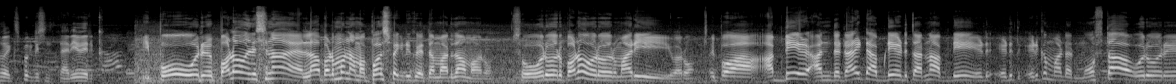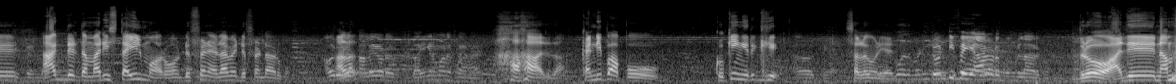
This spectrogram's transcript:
ஸோ எக்ஸ்பெக்டேஷன்ஸ் நிறையவே இருக்குது இப்போது ஒரு படம் வந்துச்சுன்னா எல்லா படமும் நம்ம பர்ஸ்பெக்டிவ் ஏற்ற மாதிரி தான் மாறும். ஸோ ஒரு ஒரு படம் ஒரு ஒரு மாதிரி வரும். இப்போ அப்படியே அந்த டேரக்டர் அப்படியே எடுத்தாருன்னா அப்படியே எடு எடுத்து எடுக்க மாட்டார். மோஸ்ட்டாக ஒரு ஒரு ஆக்ட் எடுத்த மாதிரி ஸ்டைல் மாறும். டிஃப்ரெண்ட் எல்லாமே டிஃப்ரெண்ட்டாக இருக்கும். அவரோட தலையோட பயங்கரமான ஃபேன் அதுதான். கண்டிப்பாக அப்போது குக்கிங் இருக்குது சொல்ல முடியாது. டுவெண்ட்டி ஃபைவ் யாரோட இருக்கும்? ப்ரோ அது நம்ம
